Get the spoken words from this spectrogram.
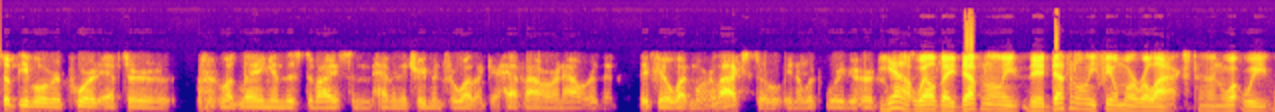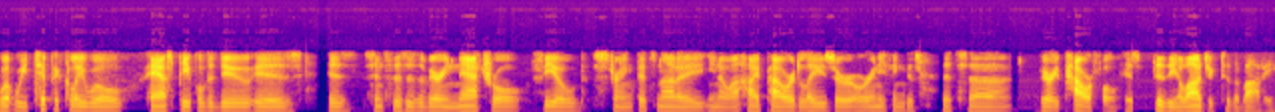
So people report after what laying in this device and having the treatment for what like a half hour, an hour that they feel what more relaxed? Or you know what what have you heard yeah well they definitely they definitely feel more relaxed. And what we what we typically will ask people to do is is since this is a very natural field strength it's not a you know a high powered laser or anything that's that's uh, very powerful it's physiologic to the body.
